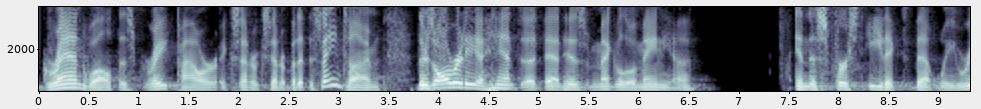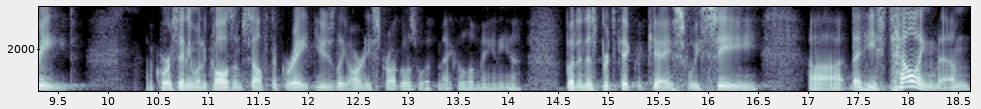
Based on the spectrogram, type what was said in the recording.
grand wealth, this great power, et cetera, et cetera. But at the same time, there's already a hint at, at his megalomania in this first edict that we read. Of course, anyone who calls himself the great usually already struggles with megalomania. But in this particular case, we see uh, that he's telling them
